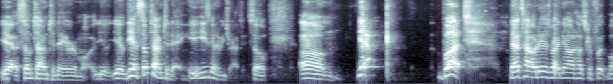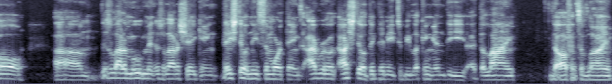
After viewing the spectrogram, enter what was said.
Yeah, sometime today or tomorrow. Yeah, yeah, sometime today. He, he's going to be drafted. So, um, yeah, but that's how it is right now in Husker football. Um, there's a lot of movement. There's a lot of shaking. They still need some more things. I real, I still think they need to be looking in the at the line, the offensive line.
